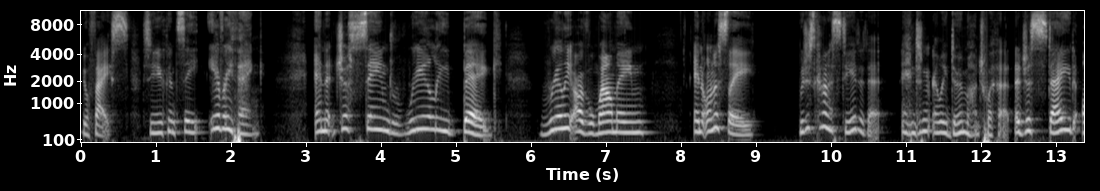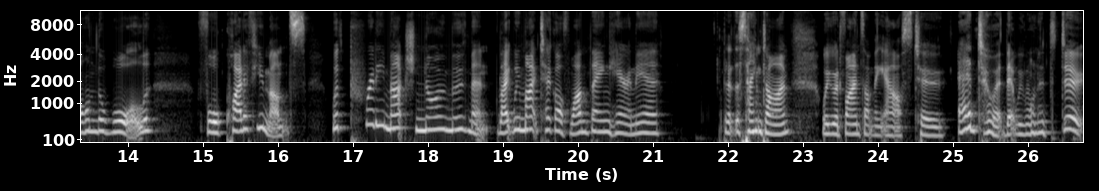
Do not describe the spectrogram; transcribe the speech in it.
your face so you can see everything. And it just seemed really big, really overwhelming. And honestly, we just kind of stared at it and didn't really do much with it. It just stayed on the wall for quite a few months with pretty much no movement. Like we might tick off one thing here and there, but at the same time, we would find something else to add to it that we wanted to do.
